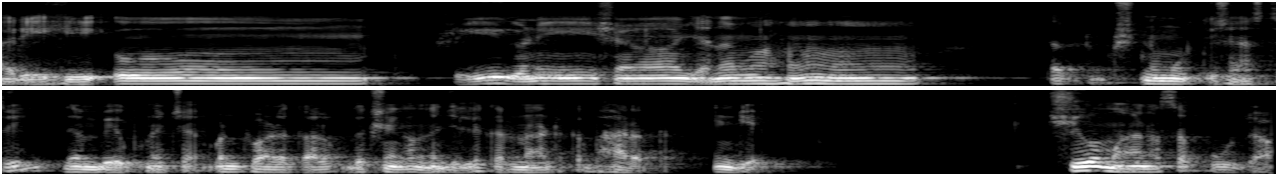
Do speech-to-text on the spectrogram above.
ಹರಿ ಓಂ ಶ್ರೀ ಗಣೇಶಾಯ ನಮಃ ಡಾಕ್ಟರ್ ಕೃಷ್ಣಮೂರ್ತಿ ಶಾಸ್ತ್ರಿ ದಂಬೆ ಪುಣಚ ಬಂಟ್ವಾಳ ತಾಲೂಕು ದಕ್ಷಿಣ ಕನ್ನಡ ಜಿಲ್ಲೆ ಕರ್ನಾಟಕ ಭಾರತ ಇಂಡಿಯಾ ಶಿವಮಾನಸ ಪೂಜಾ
